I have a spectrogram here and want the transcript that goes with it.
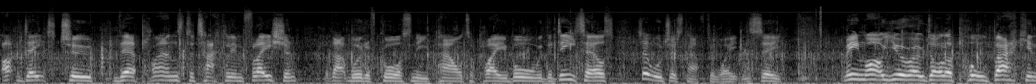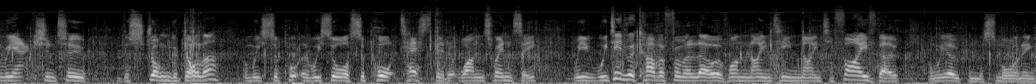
update to their plans to tackle inflation, but that would, of course, need Powell to play ball with the details, so we'll just have to wait and see. Meanwhile, euro dollar pulled back in reaction to the stronger dollar, and we, support, we saw support tested at 120. We, we did recover from a low of 119.95 though, and we opened this morning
